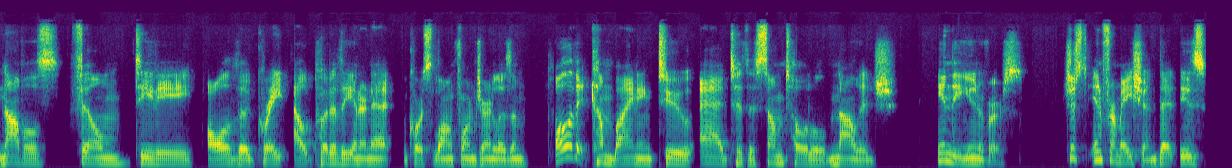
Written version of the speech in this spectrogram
novels, film, TV, all the great output of the internet, of course, long form journalism, all of it combining to add to the sum total knowledge in the universe. Just information that is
